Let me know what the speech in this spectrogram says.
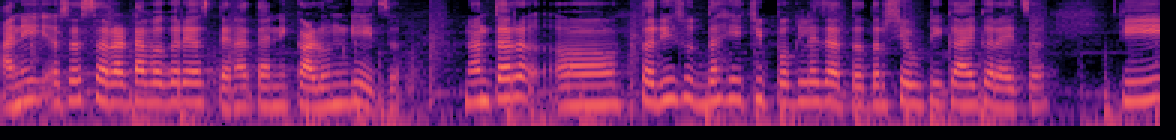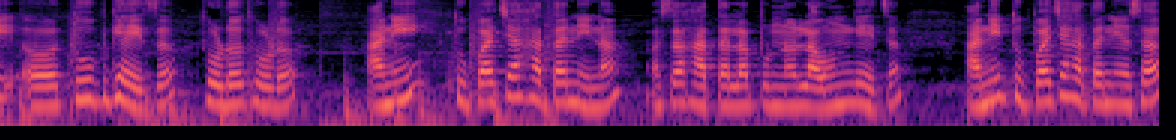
आणि असं सराटा वगैरे असते ना त्यांनी काढून घ्यायचं. नंतर तरीसुद्धा हे चिपकलं जातं. तर शेवटी काय करायचं की तूप घ्यायचं थोडं थोडं आणि तुपाच्या हाताने ना असं हाताला पूर्ण लावून घ्यायचं आणि तुपाच्या हाताने असा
